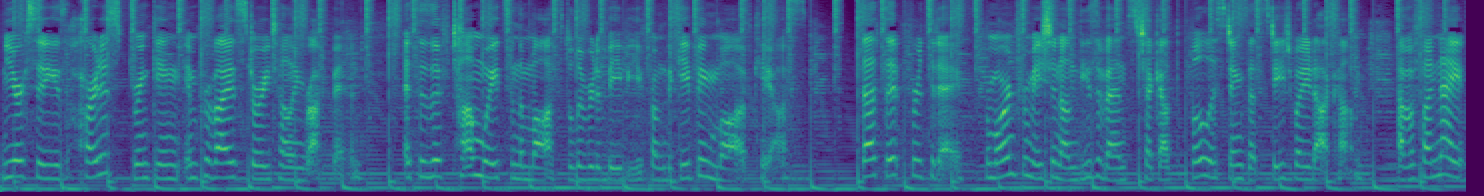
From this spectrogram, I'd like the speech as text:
New York City's hardest drinking, improvised storytelling rock band. It's as if Tom Waits and the Moth delivered a baby from the gaping maw of chaos. That's it for today. For more information on these events, check out the full listings at stagebuddy.com. Have a fun night!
